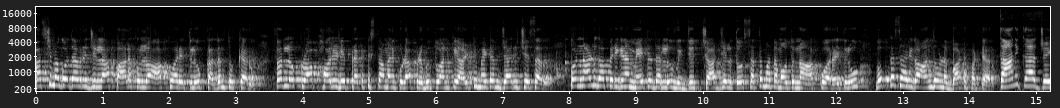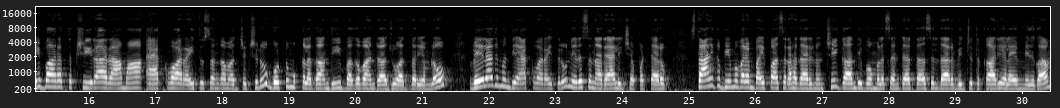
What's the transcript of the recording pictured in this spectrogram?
పశ్చిమ గోదావరి జిల్లా పాలకుల్లో ఆక్వా రైతులు కదం తొక్కారు. త్వరలో క్రాప్ హాలిడే ప్రకటిస్తామని కూడా ప్రభుత్వానికి అల్టిమేటం జారీ చేశారు. కొన్నాళ్ళుగా పెరిగిన మేత ధరలు విద్యుత్ ఛార్జీలతో సతమతమవుతున్న ఆక్వా రైతులు ఒక్కసారిగా ఆందోళన బాట పట్టారు. స్థానిక జై భారత్ క్షీర రామ ఆక్వా రైతు సంఘం అధ్యక్షుడు గొట్టుముక్కల గాంధీ భగవాన్ రాజు ఆధ్వర్యంలో వేలాది మంది ఆక్వా రైతులు నిరసన ర్యాలీ చేపట్టారు. స్థానిక భీమవరం బైపాస్ రహదారి నుంచి గాంధీ బొమ్మల సెంటర్ తహసీల్దార్ విద్యుత్ కార్యాలయం మీదుగా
